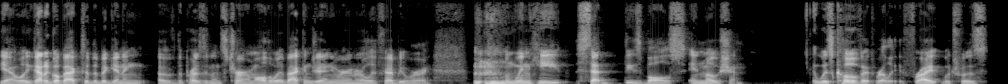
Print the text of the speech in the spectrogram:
Yeah, well, you got to go back to the beginning of the president's term, all the way back in January and early February, when he set these balls in motion. It was COVID relief, right? Which was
